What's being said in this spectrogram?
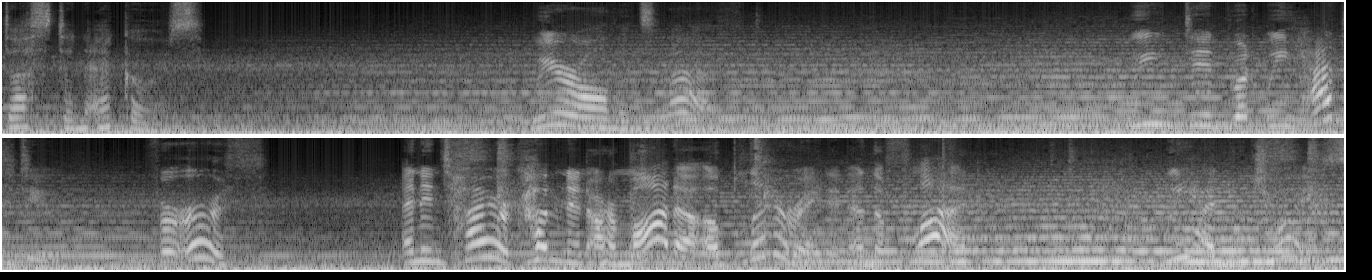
Dust and echoes. We're all that's left. We did what we had to do for Earth. An entire Covenant armada obliterated and the Flood. We had no choice.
